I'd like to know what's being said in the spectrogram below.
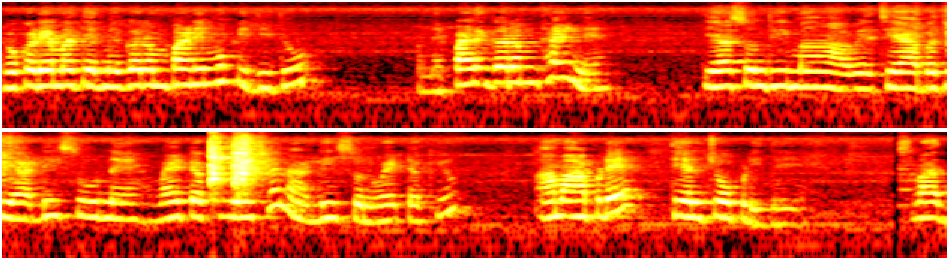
ઢોકળીયામાંથી મેં ગરમ પાણી મૂકી દીધું. અને પાણી ગરમ થાય ને, ત્યાં સુધીમાં હવે જે આ બધી આ ડીસું ને વાઈટક્યું છે ને, આ ડીસું ને વાઈટક્યું આમાં આપણે તેલ ચોપડી દઈએ. સ્વાદ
